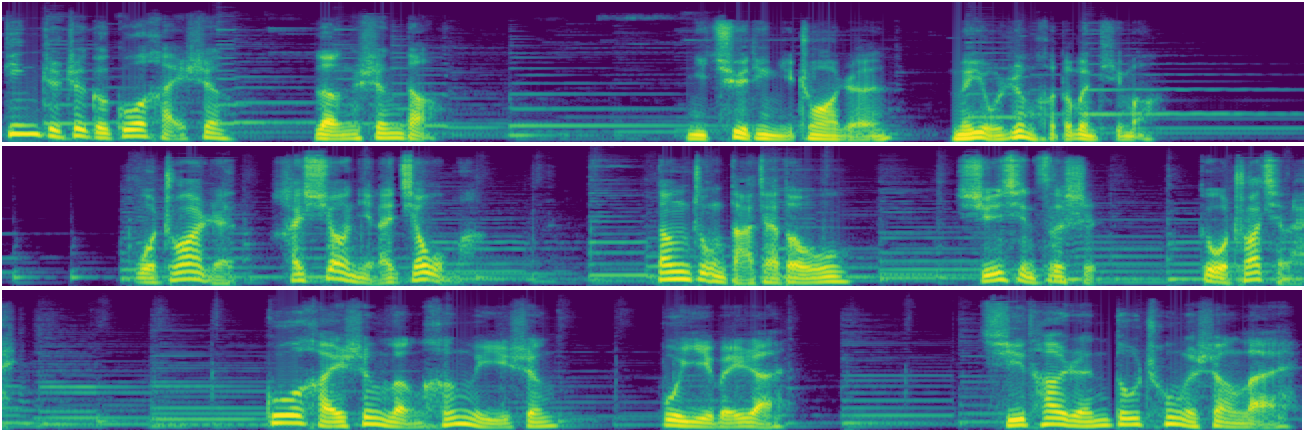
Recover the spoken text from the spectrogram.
盯着这个郭海胜，冷声道：“你确定你抓人没有任何的问题吗？”我抓人还需要你来教我吗？当众打架斗殴，寻衅滋事，给我抓起来！郭海生冷哼了一声，不以为然。其他人都冲了上来，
